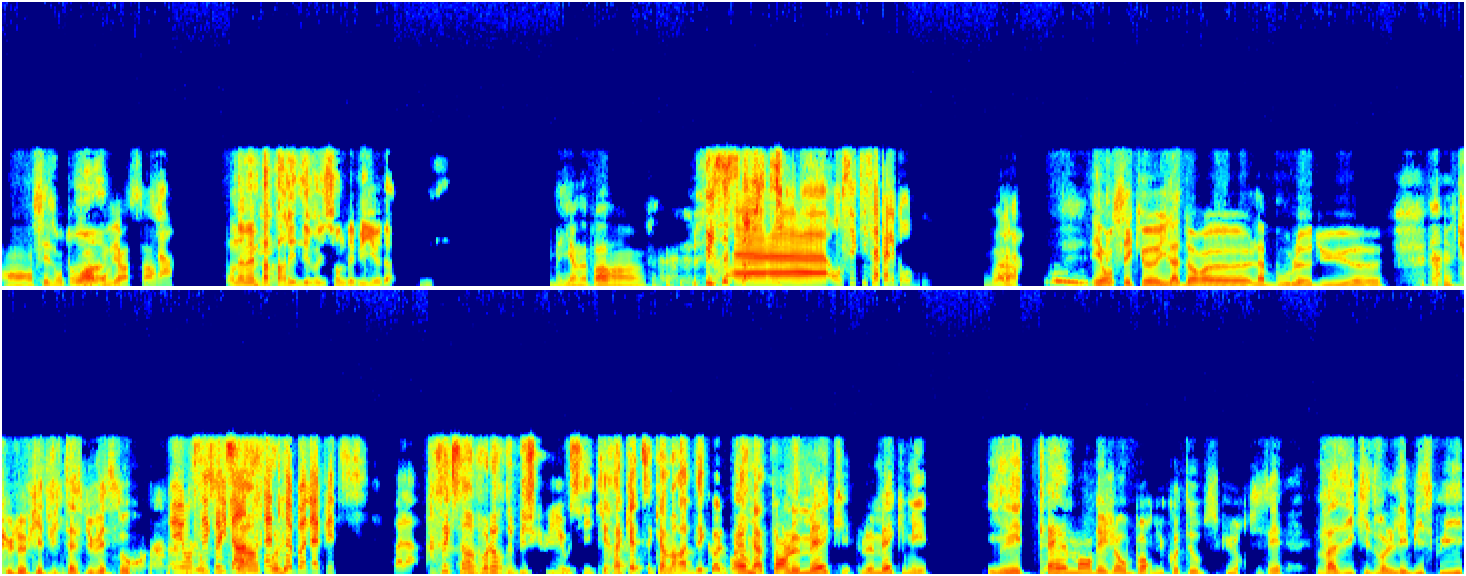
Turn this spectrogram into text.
en saison 3, euh, on verra ça. Voilà. On n'a même pas parlé de l'évolution de Baby Yoda. Mais il y en a pas hein. Oui, c'est ça. Euh, on sait qu'il s'appelle Grogu. Voilà. Et on sait qu'il adore euh, la boule du euh, du levier de vitesse du vaisseau. Et on Et on sait sait qu'il a un un très très bon appétit. Voilà. Tu sais que c'est un voleur de biscuits aussi, qui raquette ses camarades d'école pour Ouais, mais attends, le mec, le mec, mais il est tellement déjà au bord du côté obscur, tu sais. Vas-y qu'il te vole les biscuits,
